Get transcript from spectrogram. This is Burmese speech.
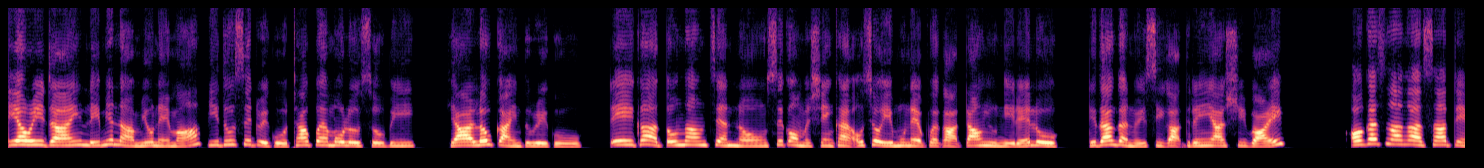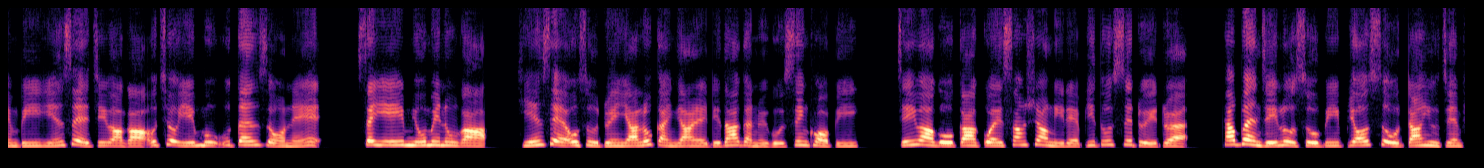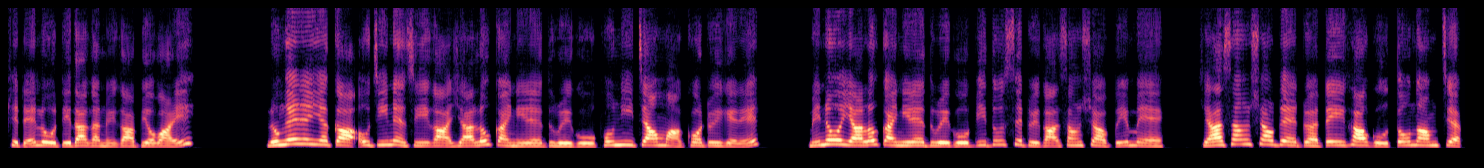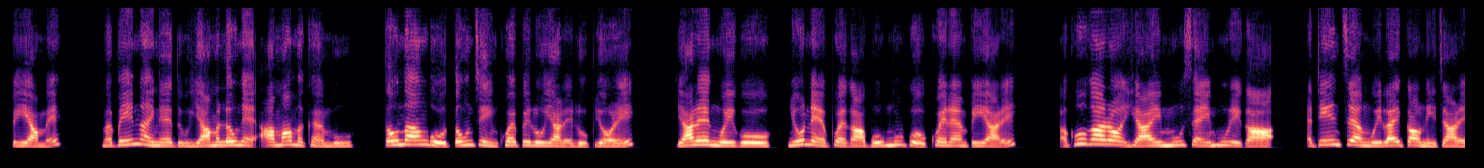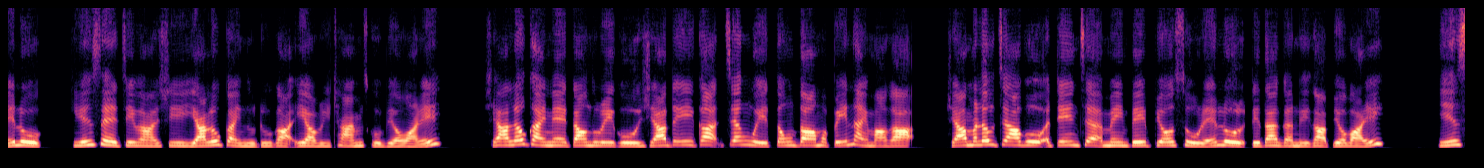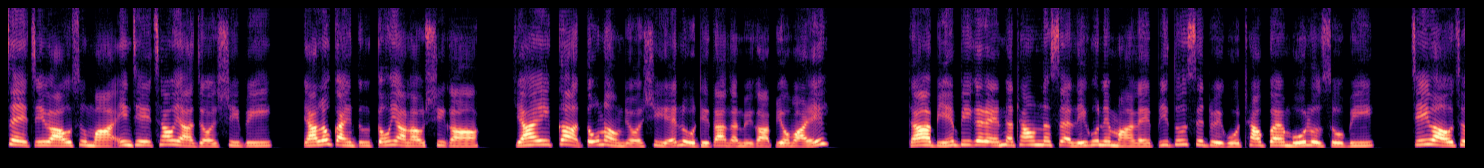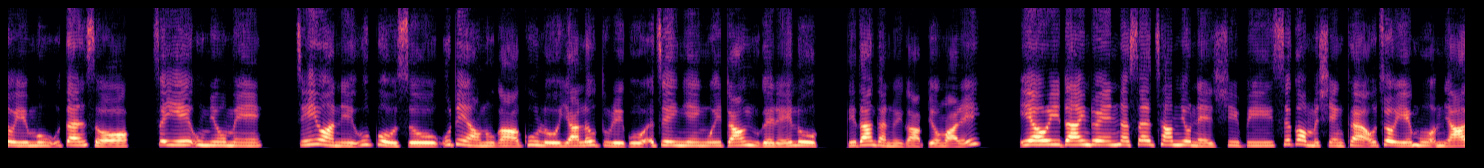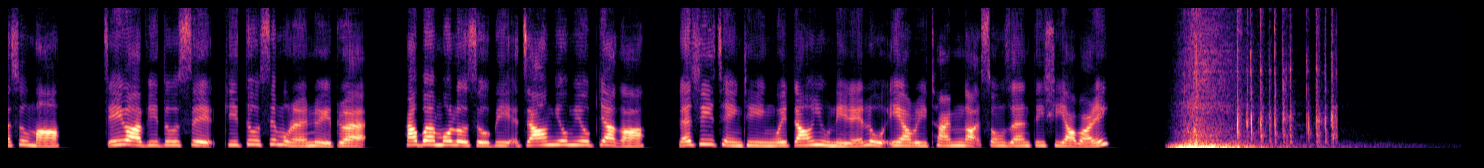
AR တိုင်းလေးမျက်နှာမြို့နယ်မှာပြည်သူစစ်တွေကိုထောက်ပံ့ဖို့လို့ဆိုပြီးရာလောက်ကင်သူတွေကိုတေက3000ကျပ်နှုန်းစစ်ကော်မရှင်ခန့်အုပ်ချုပ်ရေးမှုနဲ့ဖွဲ့ကတောင်းယူနေတယ်လို့ဒေသခံတွေစီကသတင်းရရှိပါတယ်။ဩဂတ်စ်လကစတင်ပြီးရင်းဆယ်ကြီးရွာကအုပ်ချုပ်ရေးမှုဦးတန်းစော်နဲ့စက်ရေးမျိုးမင်းတို့ကရင်းဆယ်အုပ်စုတွင်ရာလောက်ကင်ကြတဲ့ဒေသခံတွေကိုစင့်ခေါ်ပြီးကျေးရွာကိုကာကွယ်စောင့်ရှောက်နေတဲ့ပြည်သူစစ်တွေအတွက် ထောက်ပံ့ကြေးလို့ဆိုပြီးပြောဆိုတောင်းယူခြင်းဖြစ်တယ်လို့ဒေသခံတွေကပြောပါတယ်။လွန်ခဲ့တဲ့ရက်ကအုပ်ကြီးနဲ့ဈေးကရာလောက်ကင်နေတဲ့သူတွေကိုဖုန်ကြီးကျောင်းမှာခေါ်တွေ့ခဲ့တယ်။မင်းတို့ရာလောက်ကင်နေတဲ့သူတွေကိုပြည်သူစစ်တွေကစောင့်ရှောက်ပေးမယ်။ရာဆောင်ရှောက်တဲ့အတွက်တေးခေါက်ကို3000ကျပ်ပေးရမယ်။မပေးနိုင်တဲ့သူရာမလုံးနဲ့အာမမခံဘူး။3000ကို3ချိန်ခွဲပေးလို့ရတယ်လို့ပြောတယ်။ရတဲ့ငွေကိုမြို့နယ်ဖွဲ့ကဘုံမှုကိုခွဲတမ်းပေးရတယ်။အခုကတော့ယာယီမှုဆိုင်မှုတွေက အတင်းကျပ်ငွေလိုက်ကောက်နေကြတယ်လို့ရင်းဆယ်ကျေးပါရှိရာလုတ်ကင်သူတို့က AR Times ကိုပြောပါရယ်ရာလုတ်ကင်တဲ့တောင်သူတွေကိုရာတေကကျပ်ငွေ3000မပေးနိုင်မှာကရာမလုတ်ကြဖို့အတင်းကျပ်အမိန်ပေးပြောဆိုတယ်လို့ဒေသခံတွေကပြောပါရယ်ရင်းဆယ်ကျေးပါအုပ်စုမှာအင်ဂျီ600ကျော်ရှိပြီးရာလုတ်ကင်သူ300လောက်ရှိကရာဧက3000ကျော်ရှိတယ်လို့ဒေသခံတွေကပြောပါရယ်ဒါအပြင်ပြီးခဲ့တဲ့2024ခုနှစ်မှာလည်းပြည်သူစစ်တွေကိုထောက်ပံ့ဖို့လို့ဆိုပြီး ကျေးရွာအုပ်ချုပ်ရေးမှူးဦးတန်းစောစရေးဦးမျိုးမင်းကျေးရွာနေဦးကိုစိုးဦးတရောင်တို့ကအခုလိုရာလုတ်သူတွေကိုအကြိမ်ကြိမ်ငွေတောင်းယူခဲ့တယ်လို့ဒေသခံတွေကပြောပါတယ်။ AOD တိုင်းတွင်26မြို့နယ်ရှိပြီးစစ်ကော်မရှင်ခန့်အုပ်ချုပ်ရေးမှူးအများစုမှာကျေးရွာပြည်သူစစ်ပြည်သူစစ်မှုရန်တွေအတွက်ထောက်ပံ့မှုလို့ဆိုပြီးအကြောင်းမျိုးမျိုးပြကလက်ရှိချိန်ထိငွေတောင်းယူနေတယ်လို့ AR Time ကစုံစမ်းသိရှိရပါတယ်။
